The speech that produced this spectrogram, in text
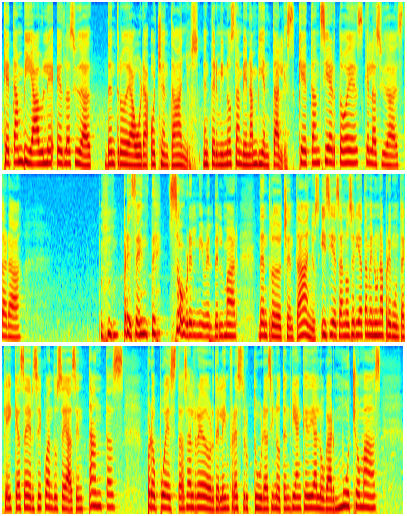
qué tan viable es la ciudad dentro de ahora 80 años, en términos también ambientales. ¿Qué tan cierto es que la ciudad estará presente sobre el nivel del mar dentro de 80 años. Y si esa no sería también una pregunta que hay que hacerse cuando se hacen tantas propuestas alrededor de la infraestructura, si no tendrían que dialogar mucho más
